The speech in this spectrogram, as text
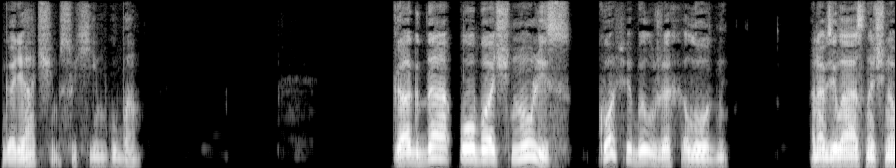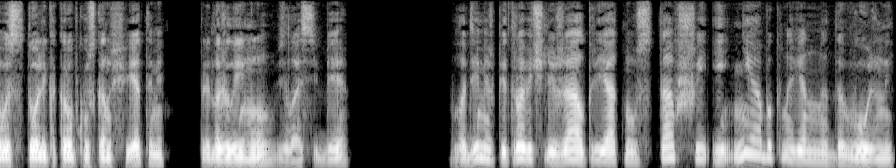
горячим сухим губам. Когда оба очнулись, кофе был уже холодный. Она взяла с ночного столика коробку с конфетами, предложила ему, взяла себе. Владимир Петрович лежал приятно уставший и необыкновенно довольный.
